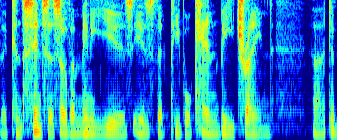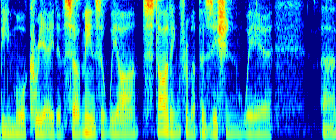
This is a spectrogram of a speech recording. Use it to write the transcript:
the consensus over many years is that people can be trained uh, to be more creative. So it means that we are starting from a position where uh,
